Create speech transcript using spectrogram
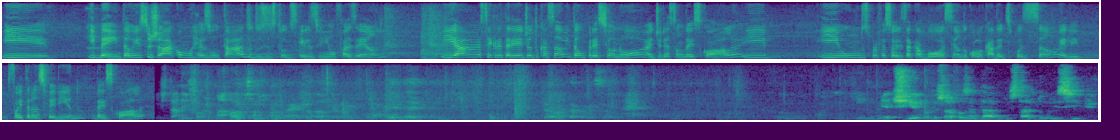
E e bem, então isso já como resultado dos estudos que eles vinham fazendo, e a Secretaria de Educação então pressionou a direção da escola e, e um dos professores acabou sendo colocado à disposição, ele foi transferido da escola. Está no informal aqui. Minha tia é professora aposentada do estado do município.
